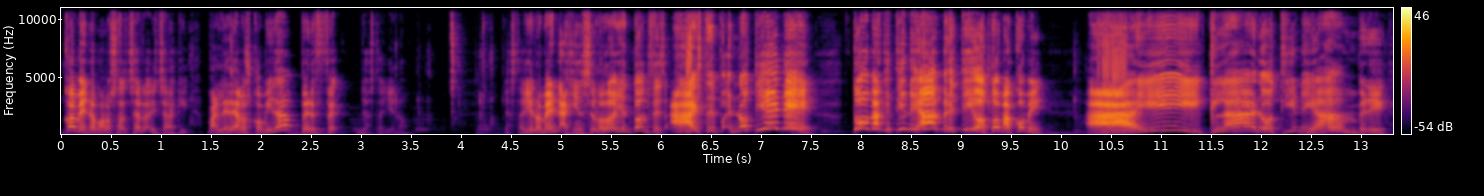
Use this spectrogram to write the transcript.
¡Come! No, vamos a echar, echar aquí Vale, le damos comida Perfecto Ya está lleno Ya está lleno, men ¿A quién se lo doy entonces? ¡Ah, este... ¡No tiene! ¡Toma, que tiene hambre, tío! ¡Toma, come! ¡Ahí! ¡Claro! Tiene hambre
